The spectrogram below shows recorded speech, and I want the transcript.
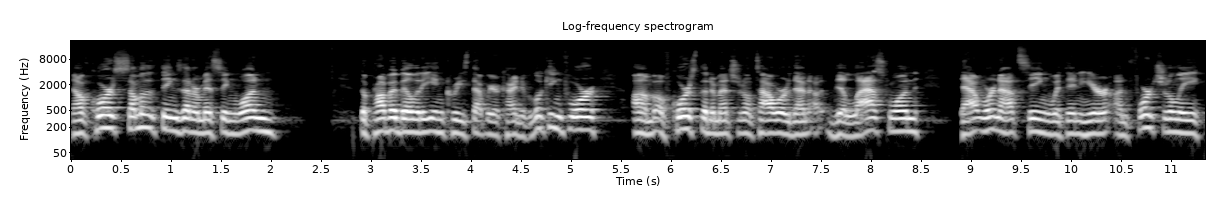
Now, of course, some of the things that are missing one, the probability increase that we are kind of looking for. Um, of course, the dimensional tower. Then uh, the last one that we're not seeing within here, unfortunately,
